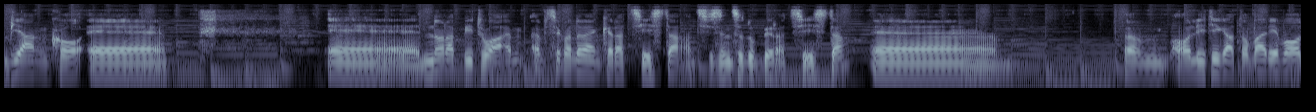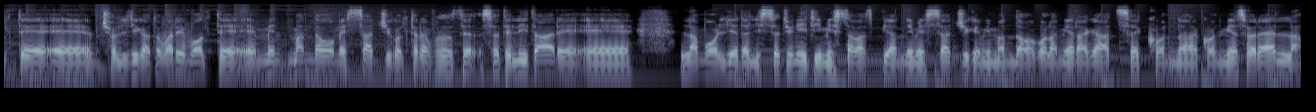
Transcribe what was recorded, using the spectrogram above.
bianco e, e non abituato, secondo me anche razzista, anzi senza dubbio razzista. E, um, ho litigato varie volte, e, ci ho litigato varie volte e me- mandavo messaggi col telefono satellitare e la moglie dagli Stati Uniti mi stava spiando i messaggi che mi mandava con la mia ragazza e con, con mia sorella.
